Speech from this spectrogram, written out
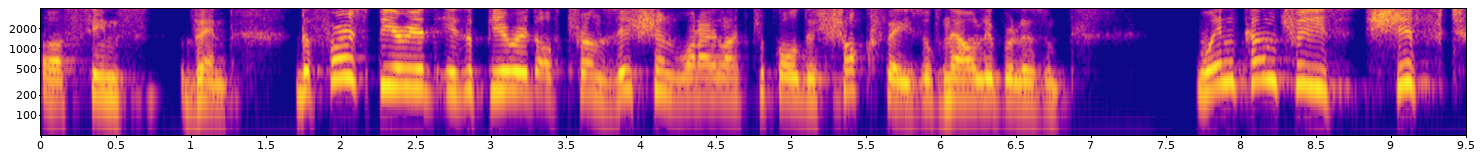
uh, since then. The first period is a period of transition, what I like to call the shock phase of neoliberalism. When countries shift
